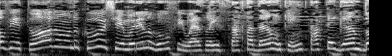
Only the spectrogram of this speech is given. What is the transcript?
ouve, todo mundo curte. Murilo Ruff, Wesley Safadão, quem tá pegando?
